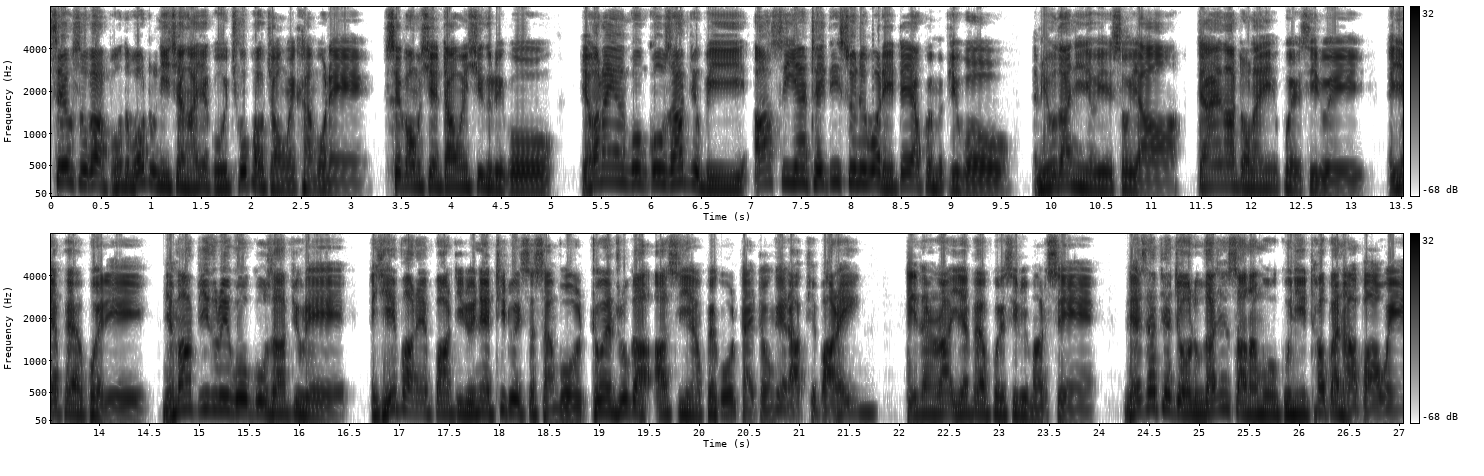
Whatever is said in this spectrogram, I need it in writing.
စစ်အုပ်စုကဘုံသဘောတူညီချက်9ရက်ကိုချိုးဖောက်ကြောင်းဝန်ခံဖို့နဲ့စစ်ကောင်မရှင်တာဝန်ရှိသူတွေကိုမြန်မာနိုင်ငံကိုကိုစားပြုပြီးအာဆီယံထိပ်သီးဆွေးနွေးပွဲတွေတက်ရောက်ခွင့်မပြုဖို့အမျိုးသားညီညွတ်ရေးအစိုးရတိုင်းဒေသတော်လှန်ရေးအဖွဲ့အစည်းတွေအရက်ဖက်အဖွဲ့တွေမြန်မာပြည်သူတွေကိုကိုစားပြုတဲ့ အရေးပါတဲ့ပါတီတွေနဲ့ထိတွေ့ဆက်ဆံဖို့ဒွန်ဒရူးကအာဆီယံအဖွဲ့ကိုတိုက်တွန်းခဲ့တာဖြစ်ပါတယ်။ဒေသနာရရက်ဖက်အဖွဲ့အစည်းတွေမှတစ်ဆင့်နေဆက်ဖြတ်ကျော်လူသားချင်းစာနာမှုအကူအညီထောက်ပံ့တာအပါအဝင်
